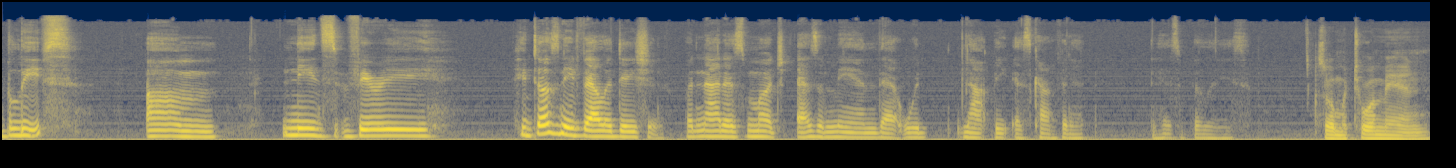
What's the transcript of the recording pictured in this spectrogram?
beliefs, um, needs very, he does need validation, but not as much as a man that would not be as confident in his abilities, So a mature man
